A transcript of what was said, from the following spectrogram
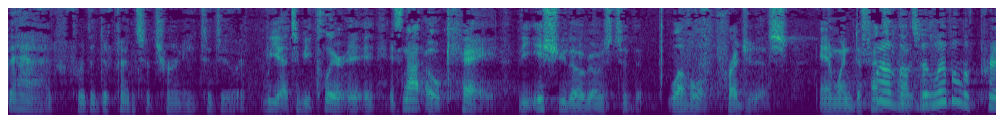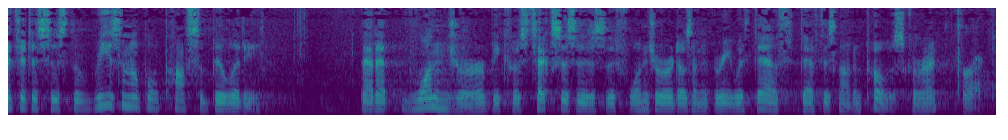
bad for the defense attorney to do it. Yeah, to be clear, it, it, it's not okay. The issue, though, goes to the level of prejudice. And when defense well, counsel... the, the level of prejudice is the reasonable possibility that at one juror, because Texas is, if one juror doesn't agree with death, death is not imposed, correct? Correct.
